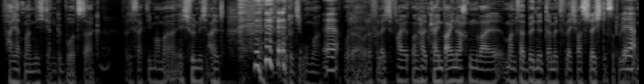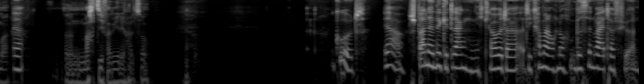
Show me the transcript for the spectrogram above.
feiert man nicht gern Geburtstag. Weil ich sage, die Mama, ich fühle mich alt. oder die Oma. Ja. Oder, oder vielleicht feiert man halt kein Weihnachten, weil man verbindet damit vielleicht was Schlechtes oder wie ja, auch immer. Ja. Dann macht die Familie halt so. Gut. Ja, spannende Gedanken. Ich glaube, da, die kann man auch noch ein bisschen weiterführen.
